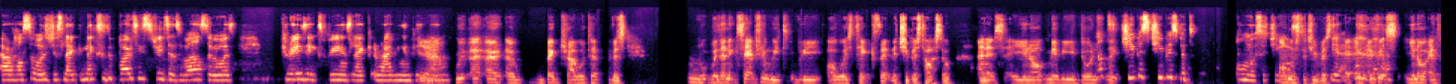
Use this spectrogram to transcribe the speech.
Our hostel was just like next to the party street as well, so it was crazy experience like arriving in Yeah. Vietnam. We, our, our, our big travel tip is, with an exception, we we always take the, the cheapest hostel, and it's you know maybe you don't Not the cheapest, cheapest, but almost the cheapest. almost the cheapest. Yeah. If, if it's you know if,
